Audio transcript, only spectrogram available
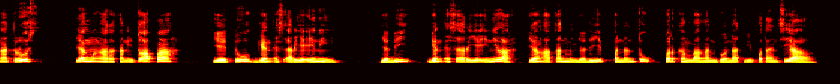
Nah, terus yang mengarahkan itu apa? Yaitu gen SRY ini. Jadi, gen SRY inilah yang akan menjadi penentu perkembangan gonad bipotensial.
